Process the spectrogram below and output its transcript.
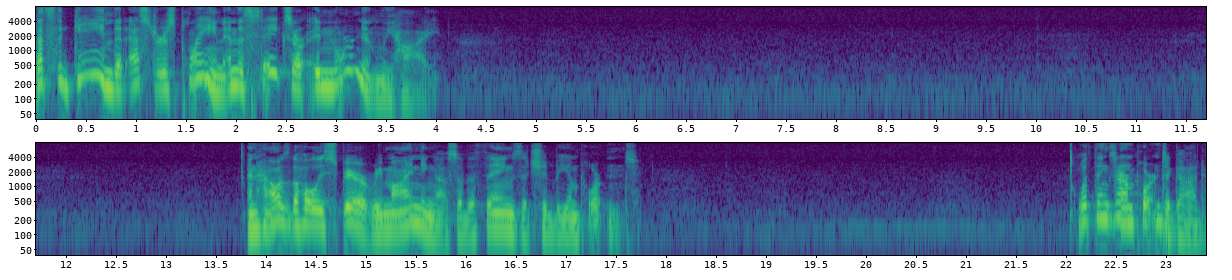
That's the game that Esther is playing, and the stakes are inordinately high. And how is the Holy Spirit reminding us of the things that should be important? What things are important to God?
